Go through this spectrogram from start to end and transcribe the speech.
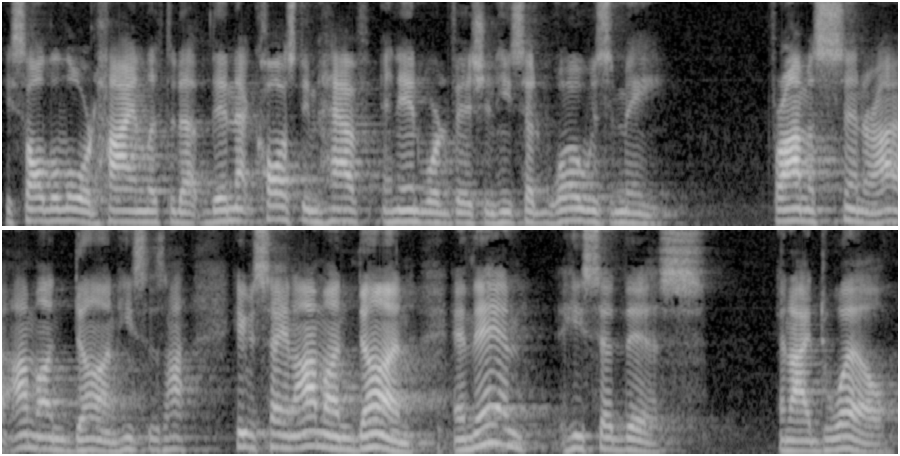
He saw the Lord high and lifted up. Then that caused him have an inward vision. He said, Woe is me for I'm a sinner. I, am undone. He says, I, he was saying, I'm undone. And then he said this, and I dwell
